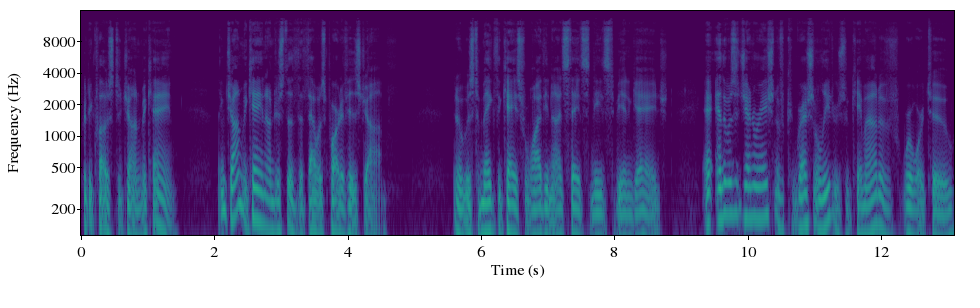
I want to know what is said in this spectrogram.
pretty close to John McCain. I think John McCain understood that that was part of his job. You know, it was to make the case for why the United States needs to be engaged. And, and there was a generation of congressional leaders who came out of World War II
